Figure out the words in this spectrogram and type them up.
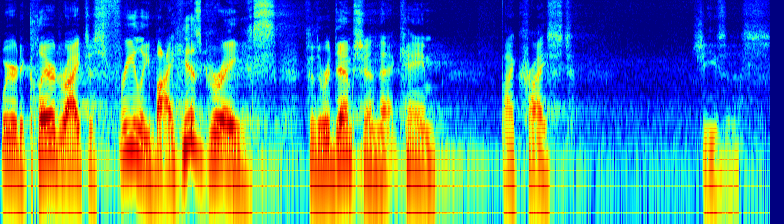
We are declared righteous freely by His grace through the redemption that came by Christ Jesus.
